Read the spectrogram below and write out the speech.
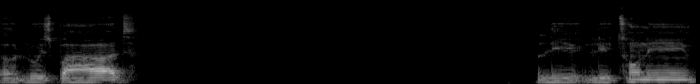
Louis Bard, Lee, Lee Tony,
